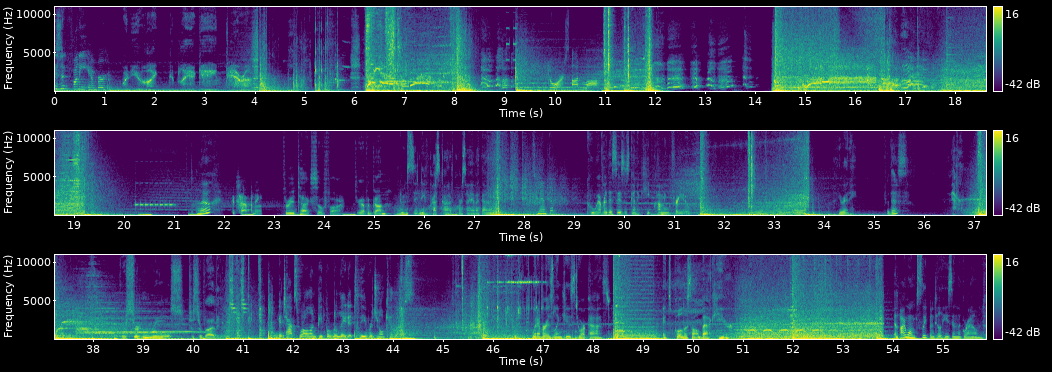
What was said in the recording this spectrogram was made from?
isn't funny, Amber. Would you like to play a game, Tara? Doors unlocked. Hello? It's happening. Three attacks so far. Do you have a gun? I'm Sidney Prescott. Of course I have a gun. Samantha? Whoever this is is gonna keep coming for you. You ready for this? Never. There's certain rules to surviving. The attacks were all on people related to the original killers. Whatever his link is to our past, it's pulled us all back here. And I won't sleep until he's in the ground.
